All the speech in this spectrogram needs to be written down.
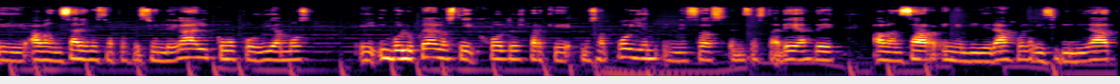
eh, avanzar en nuestra profesión legal, cómo podíamos eh, involucrar a los stakeholders para que nos apoyen en esas, en esas tareas de avanzar en el liderazgo, la visibilidad,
